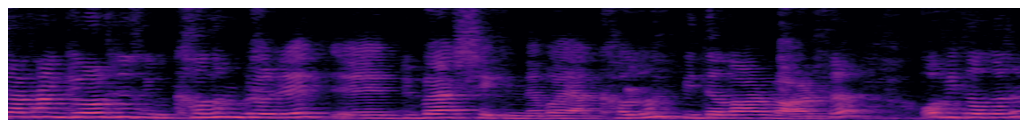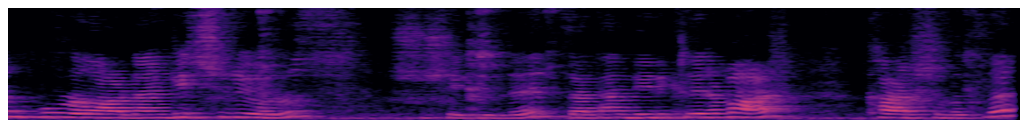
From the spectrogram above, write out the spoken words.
zaten gördüğünüz gibi kalın böyle e, dübel şeklinde bayağı kalın vidalar vardı. O vidaları buralardan geçiriyoruz şu şekilde. Zaten delikleri var karşılıklı.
